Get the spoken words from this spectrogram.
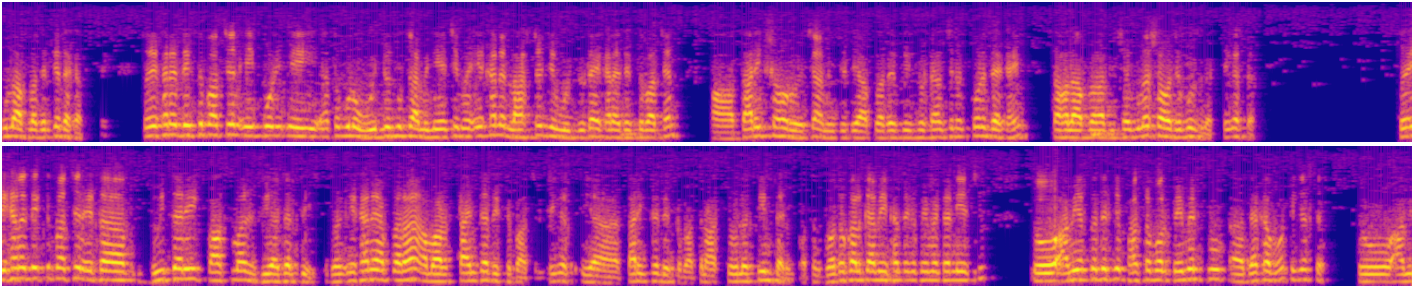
গুলো আপনাদেরকে দেখাতে চাই। তো এখানে দেখতে পাচ্ছেন এই এই এতগুলো উইথড্র কিন্তু আমি নিয়েছি এবং এখানে লাস্টের যে উইথড্রটা এখানে দেখতে পাচ্ছেন তারিখ সহ রয়েছে। আমি যদি আপনাদেরকে একটু ট্রান্সলেট করে দেখাই, তাহলে আপনারা বিষয়গুলো সহজে বুঝবেন। ঠিক আছে? তো এখানে দেখতে পাচ্ছেন এটা দুই তারিখ পাঁচ মাস দুই হাজার বিশ। এবং এখানে আপনারা আমার টাইমটা দেখতে পাচ্ছেন, ঠিক আছে? তারিখটা দেখতে পাচ্ছেন। আজকে হলো তিন তারিখ, অর্থাৎ গতকালকে আমি এখান থেকে পেমেন্টটা নিয়েছি। তো আমি আপনাদেরকে first of all payment proof দেখাবো, ঠিক আছে? তো আমি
